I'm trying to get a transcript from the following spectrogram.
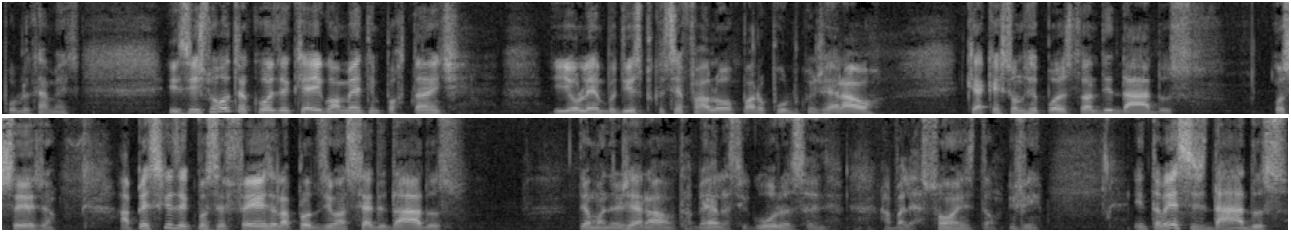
publicamente. Existe uma outra coisa que é igualmente importante, e eu lembro disso porque você falou para o público em geral, que é a questão do repositório de dados. Ou seja, a pesquisa que você fez, ela produziu uma série de dados, de uma maneira geral, tabelas seguras, avaliações, então, enfim. Então, esses dados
